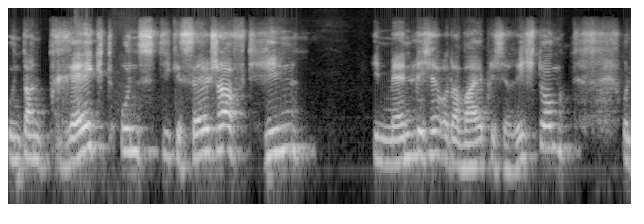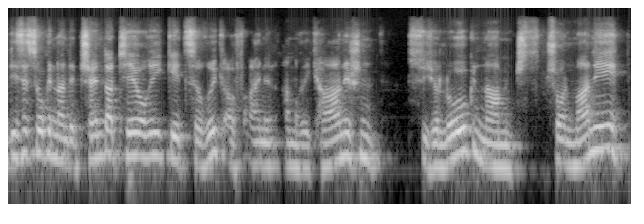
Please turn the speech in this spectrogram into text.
Und dann prägt uns die Gesellschaft hin in männliche oder weibliche Richtung. Und diese sogenannte Gender-Theorie geht zurück auf einen amerikanischen Psychologen namens John Money.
